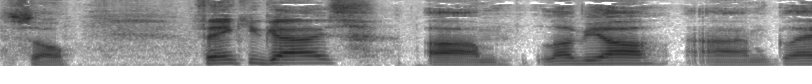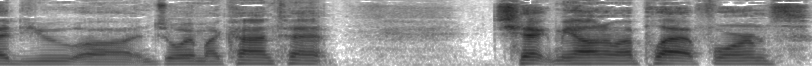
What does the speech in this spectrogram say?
So, thank you guys. Um, love y'all. I'm glad you uh, enjoy my content. Check me out on my platforms.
